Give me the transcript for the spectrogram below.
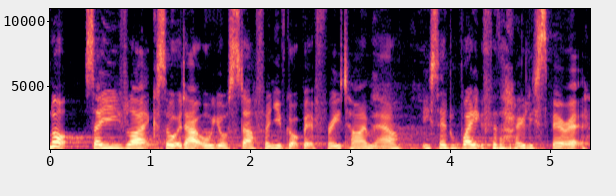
Not so you've like sorted out all your stuff and you've got a bit of free time now. He said, wait for the Holy Spirit.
